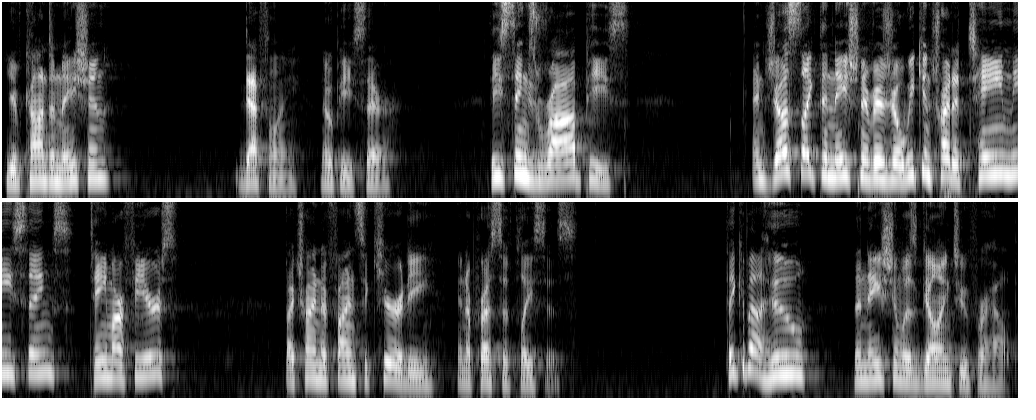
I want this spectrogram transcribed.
You have condemnation, definitely no peace there. These things rob peace. And just like the nation of Israel, we can try to tame these things, tame our fears, by trying to find security in oppressive places. Think about who the nation was going to for help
